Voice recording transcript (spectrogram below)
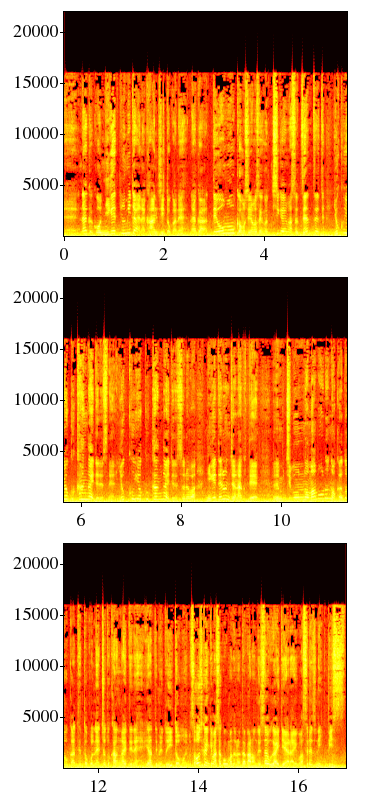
えー、なんかこう逃げるみたいな感じとかね、なんかって思うかもしれませんが、違います。全然、よくよく考えてですね、よくよく考えて、それは逃げてるんじゃなくて、自分の守るのかどうかってとこね、ちょっと考えてね、やってみるといいと思います。お時間来ました。ここまでの高野でした。うがいてやらい忘れずに。ピース。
